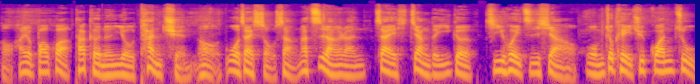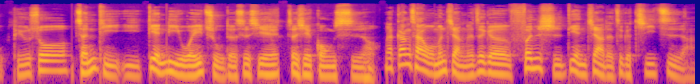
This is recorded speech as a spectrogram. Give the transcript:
哦，还有包括它可能有碳权哦握在手上，那自然而然在这样的一个。机会之下哦，我们就可以去关注，比如说整体以电力为主的这些这些公司哈。那刚才我们讲的这个分时电价的这个机制啊，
